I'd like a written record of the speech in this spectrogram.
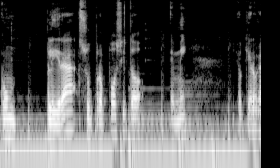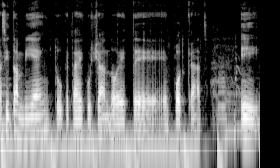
cumplirá su propósito en mí. Yo quiero que así también tú que estás escuchando este podcast y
